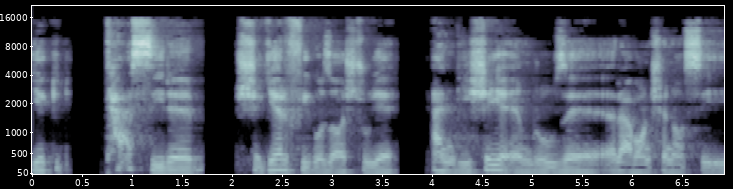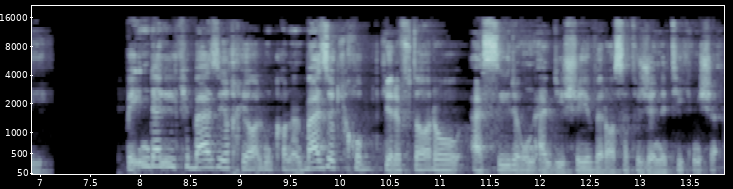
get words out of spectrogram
یک تأثیر شگرفی گذاشت روی اندیشه امروز روانشناسی. به این دلیل که بعضی خیال می‌کنن بعضی که خب گرفتار و اسیر اون اندیشه وراست و ژنتیک میشن.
